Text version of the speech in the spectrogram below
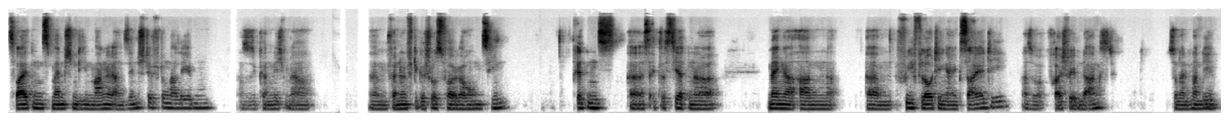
Zweitens Menschen, die einen Mangel an Sinnstiftung erleben. Also sie können nicht mehr ähm, vernünftige Schlussfolgerungen ziehen. Drittens, äh, es existiert eine Menge an ähm, Free-Floating Anxiety, also freischwebende Angst, so nennt man die.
